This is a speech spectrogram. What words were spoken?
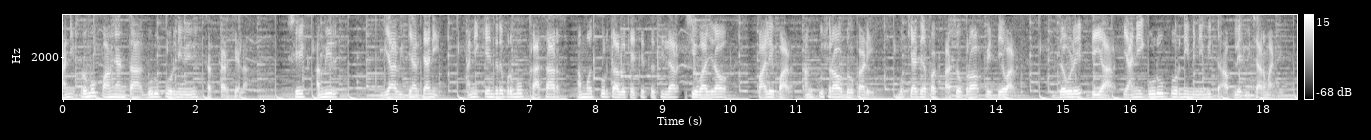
आणि प्रमुख पाहुण्यांचा गुरुपौर्णिमेत सत्कार केला. शेख अमीर या विद्यार्थ्यांनी आणि केंद्रप्रमुख कासार अहमदपूर तालुक्याचे तहसीलदार शिवाजीराव पालेपाड अंकुशराव ढोकाडे मुख्याध्यापक अशोकराव पेद्देवाड जवळे डी आर यांनी गुरुपौर्णिमेनिमित्त आपले विचार मांडले.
